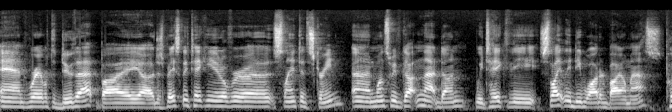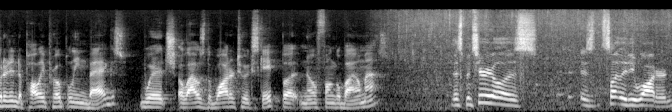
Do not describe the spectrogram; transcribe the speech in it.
and we're able to do that by uh, just basically taking it over a slanted screen. And once we've gotten that done, we take the slightly dewatered biomass, put it into polypropylene bags, which allows the water to escape but no fungal biomass. This material is, is slightly dewatered,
